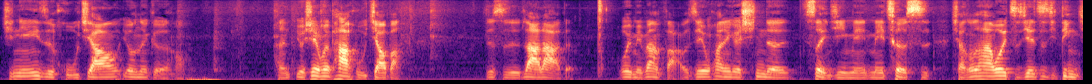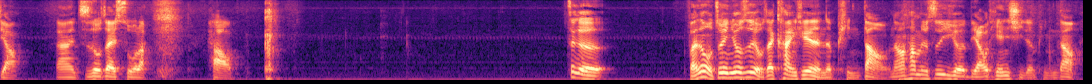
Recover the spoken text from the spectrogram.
今天一直胡椒用那个哈，很有些人会怕胡椒吧，就是辣辣的，我也没办法，我直接换了一个新的摄影机，没没测试，想说它会直接自己定焦，当然之后再说了。好，这个。反正我最近就是有在看一些人的频道，然后他们就是一个聊天系的频道，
